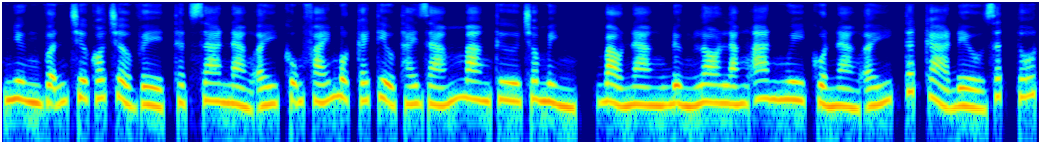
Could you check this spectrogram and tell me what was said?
nhưng vẫn chưa có trở về, thật ra nàng ấy cũng phái một cái tiểu thái giám mang thư cho mình, bảo nàng đừng lo lắng an nguy của nàng ấy, tất cả đều rất tốt.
